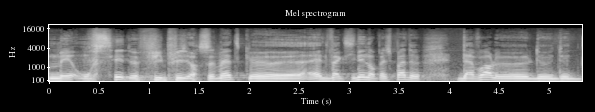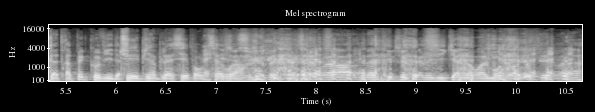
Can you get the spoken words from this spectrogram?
mais on sait depuis plusieurs semaines que euh, être vacciné n'empêche pas d'avoir le d'attraper le Covid. Tu es bien placé pour le savoir. Je suis bien placé pour le savoir. Le secret médical normalement. Voilà.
